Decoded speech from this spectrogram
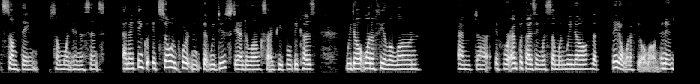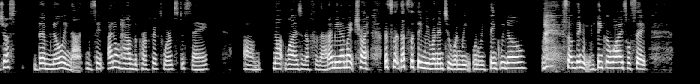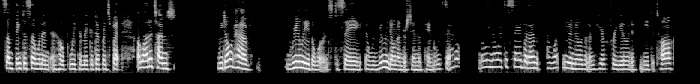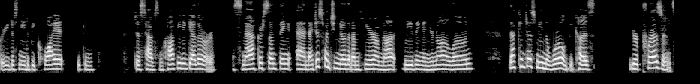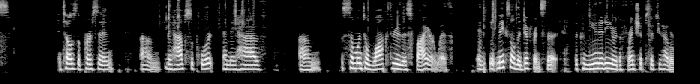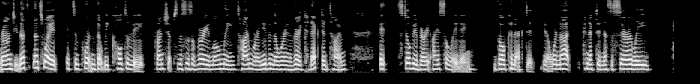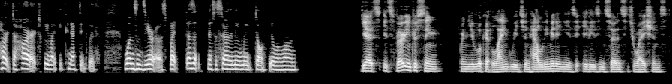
something, someone innocent. And I think it's so important that we do stand alongside people because we don't want to feel alone. And uh, if we're empathizing with someone, we know that they don't want to feel alone. And it just them knowing that and say, I don't have the perfect words to say. Um, not wise enough for that. I mean, I might try. That's the, that's the thing we run into when we, when we think we know something, we think we're wise, we'll say something to someone and, and hope we can make a difference. But a lot of times we don't have really the words to say and we really don't understand their pain, but we can say, I don't really know what to say, but I'm, I want you to know that I'm here for you. And if you need to talk or you just need to be quiet, we can just have some coffee together or a snack or something. And I just want you to know that I'm here. I'm not leaving and you're not alone. That can just mean the world because your presence tells the person um, they have support and they have um, someone to walk through this fire with. And it makes all the difference that the community or the friendships that you have around you. That's that's why it, it's important that we cultivate friendships. This is a very lonely time we're in, even though we're in a very connected time. It still be a very isolating, though connected. You know, we're not connected necessarily heart to heart. We might be connected with ones and zeros, but doesn't necessarily mean we don't feel alone. Yeah, it's it's very interesting when you look at language and how limiting is it is in certain situations.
